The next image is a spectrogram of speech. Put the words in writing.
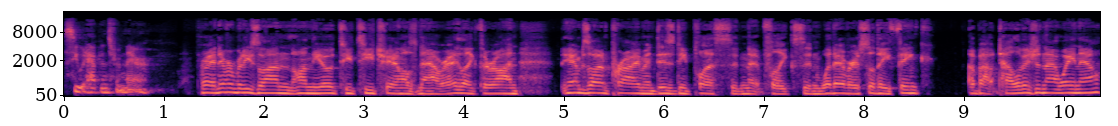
see what happens from there. Right. Everybody's on on the OTT channels now, right? Like they're on Amazon Prime and Disney Plus and Netflix and whatever. So they think about television that way now,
